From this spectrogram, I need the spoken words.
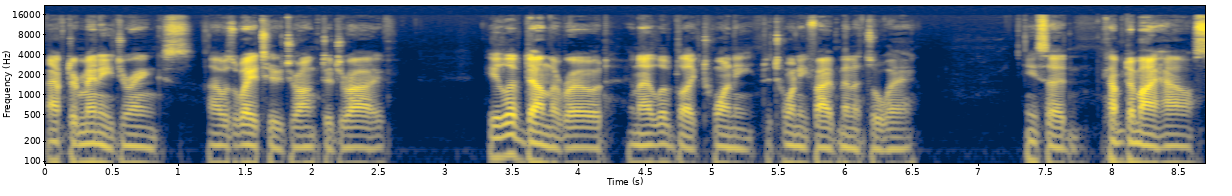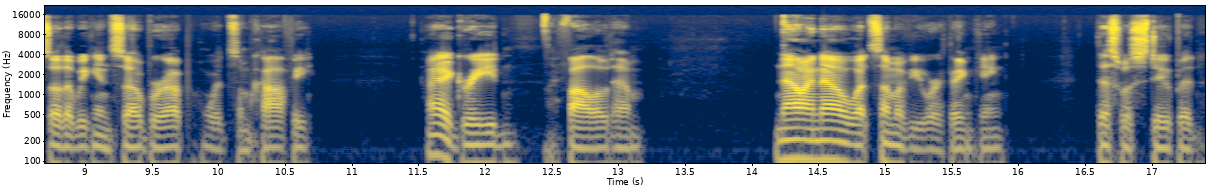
After many drinks, I was way too drunk to drive. He lived down the road, and I lived like 20 to 25 minutes away. He said, Come to my house so that we can sober up with some coffee. I agreed. I followed him. Now I know what some of you were thinking. This was stupid.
